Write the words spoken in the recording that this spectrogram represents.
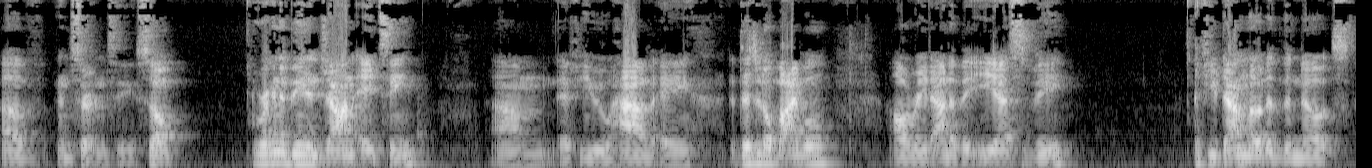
of uncertainty? So we're going to be in John 18. Um, if you have a digital Bible, I'll read out of the ESV. If you downloaded the notes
